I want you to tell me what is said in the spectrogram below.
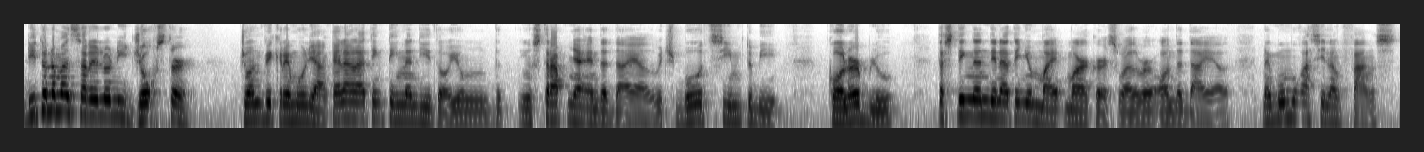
Dito naman sa relo ni Jokester, John Vic Remulla, ang kailangan nating tingnan dito yung, yung strap niya and the dial, which both seem to be color blue. Tapos tingnan din natin yung markers while we're on the dial. Nagmumukha silang fangs.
